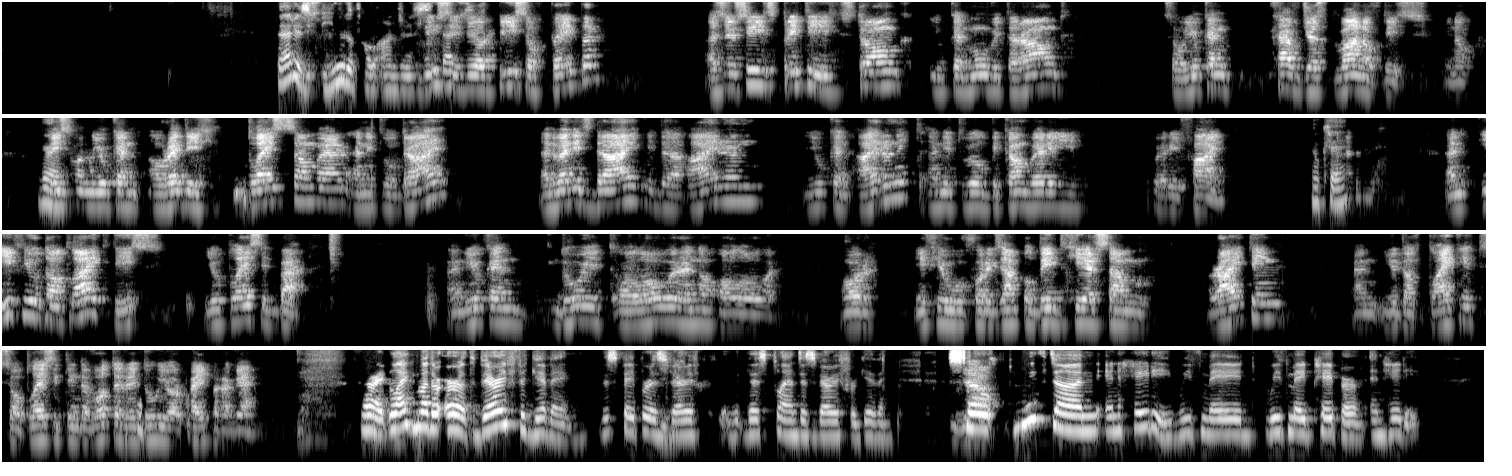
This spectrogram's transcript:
That is beautiful, Andris. This That- is your piece of paper. As you see, it's pretty strong. You can move it around. So you can have just one of these, you know. right. This one you can already place somewhere and it will dry. And when it's dry with the iron, you can iron it and it will become very, very fine. Okay. And, and if you don't like this, you place it back. And you can do it all over and all over. Or if you, for example, did here some writing and you don't like it, so place it in the water, and do your paper again. All right. Like Mother Earth, very forgiving. This paper is very, this plant is very forgiving. So we've done in Haiti, we've made, we've made paper in Haiti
